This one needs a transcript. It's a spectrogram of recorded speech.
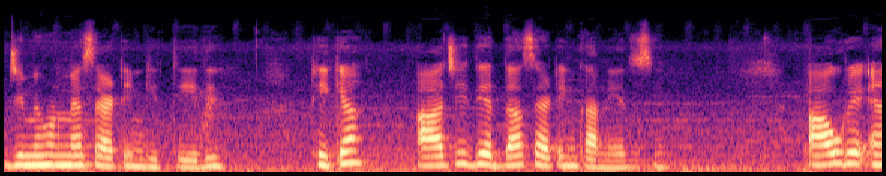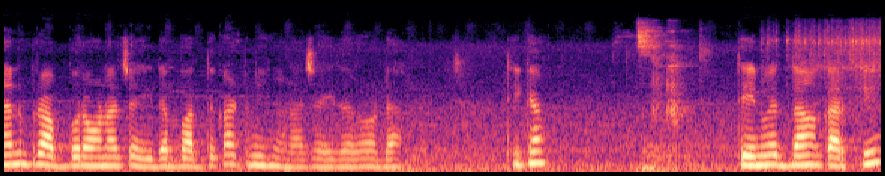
ਜਿਵੇਂ ਹੁਣ ਮੈਂ ਸੈਟਿੰਗ ਕੀਤੀ ਇਹਦੀ। ਠੀਕ ਆ? ਆ ਚੀਜ਼ ਦੀ ਇਦਾਂ ਸੈਟਿੰਗ ਕਰਨੀ ਹੈ ਤੁਸੀਂ। ਆ ਉਰੇ ਐਨ ਬਰਾਬਰ ਆਉਣਾ ਚਾਹੀਦਾ, ਵੱਧ ਘੱਟ ਨਹੀਂ ਹੋਣਾ ਚਾਹੀਦਾ ਤੁਹਾਡਾ। ਠੀਕ ਆ? ਤੇ ਇਹਨੂੰ ਇਦਾਂ ਕਰਕੇ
